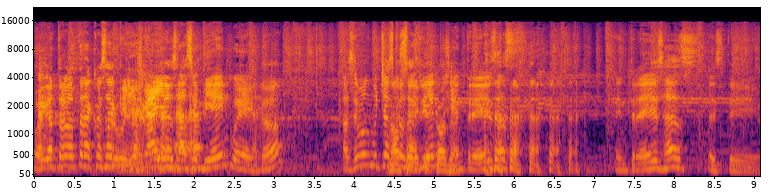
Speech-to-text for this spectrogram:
Oiga, otra, otra cosa que los gallos hacen bien, güey, ¿no? Hacemos muchas No cosas bien, cosa. entre esas, entre esas, este,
